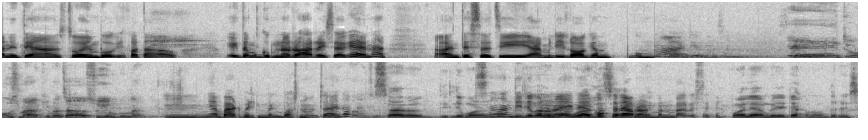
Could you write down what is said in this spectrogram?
अनि त्यहाँ स्वयम्भू कि कता हो। एकदम घुम्न रहर रहेछ क्या होइन। अनि त्यसपछि हामीले लग्यौँ घुम ए त्यो उसमा के भन्छ स्वयम्भूमा यहाँ बाटोबाटोमा पनि बस्नुहुन्छ होइन? सानो दिदीले बनाउनु सानो दिदीले बनाउनु है त्यहाँ कस्तो राम्रो राम्रो बनाउनु भएको रहेछ क्या? उहाँले हाम्रो है राख्नु हुँदो रहेछ।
